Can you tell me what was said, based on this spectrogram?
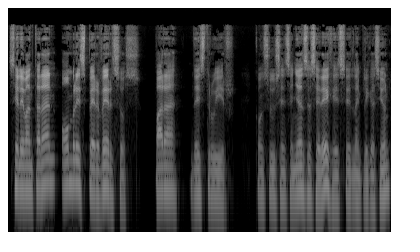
se levantarán hombres perversos para destruir. Con sus enseñanzas herejes es la implicación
